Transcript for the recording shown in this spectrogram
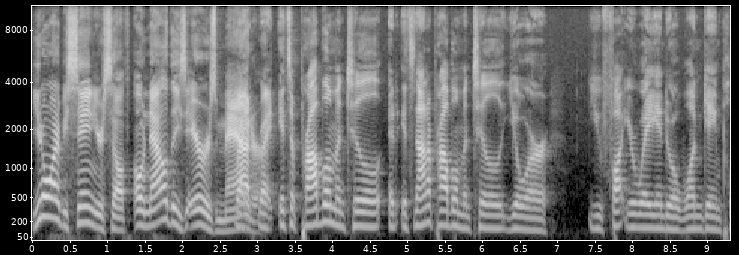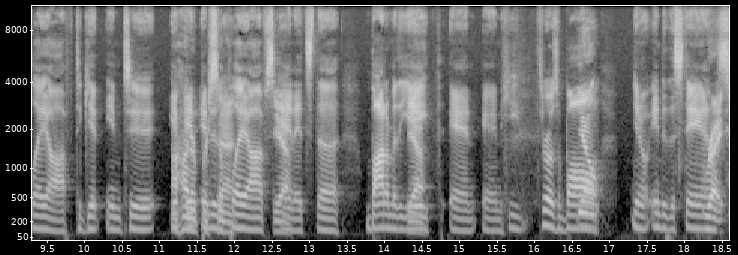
you don't want to be saying to yourself, "Oh, now these errors matter." Right, right. It's a problem until it, it's not a problem until you're you fought your way into a one game playoff to get into in- A hundred in- into the playoffs, Yeah. and it's the bottom of the Yeah. eighth, and and he throws a ball, You you know- know, into the stands, Right.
